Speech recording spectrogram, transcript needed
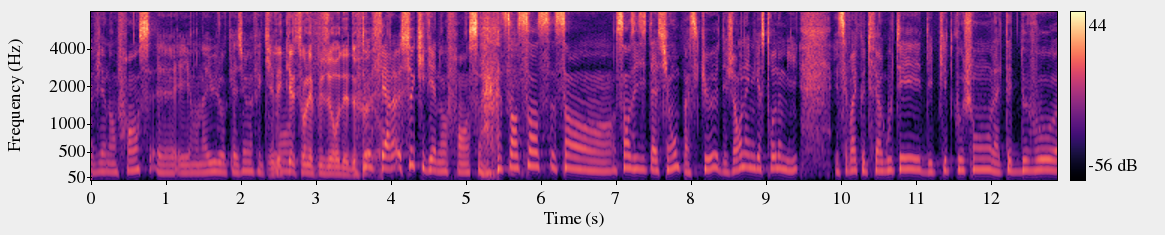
viennent en France, et on a eu l'occasion, effectivement. Et lesquels sont les plus heureux des deux De faire ceux qui viennent en France, sans, sans, sans, sans hésitation, parce que déjà, on a une gastronomie. Et c'est vrai que de faire goûter des pieds de cochon, la tête de veau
